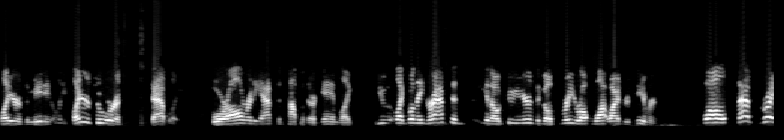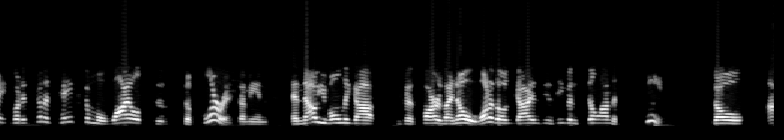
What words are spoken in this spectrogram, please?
players immediately. Players who are established, who are already at the top of their game, like you, like when they drafted, you know, two years ago, three wide receivers. Well, that's great, but it's going to take them a while to, to flourish. I mean, and now you've only got, as far as I know, one of those guys is even still on the team. So I,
